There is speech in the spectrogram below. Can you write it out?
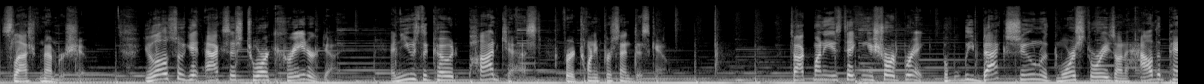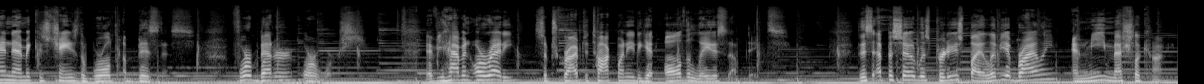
slash membership. You'll also get access to our creator guide and use the code podcast for a 20% discount. Talk Money is taking a short break, but we'll be back soon with more stories on how the pandemic has changed the world of business, for better or worse. If you haven't already, subscribe to Talk Money to get all the latest updates. This episode was produced by Olivia Briley and me, Mesh Lakhani.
